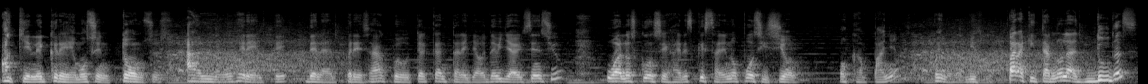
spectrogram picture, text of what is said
¿A quién le creemos entonces? ¿Al nuevo gerente de la empresa de acueducto y alcantarillado de Villavicencio o a los concejales que están en oposición o campaña? Bueno, lo mismo. Para quitarnos las dudas,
